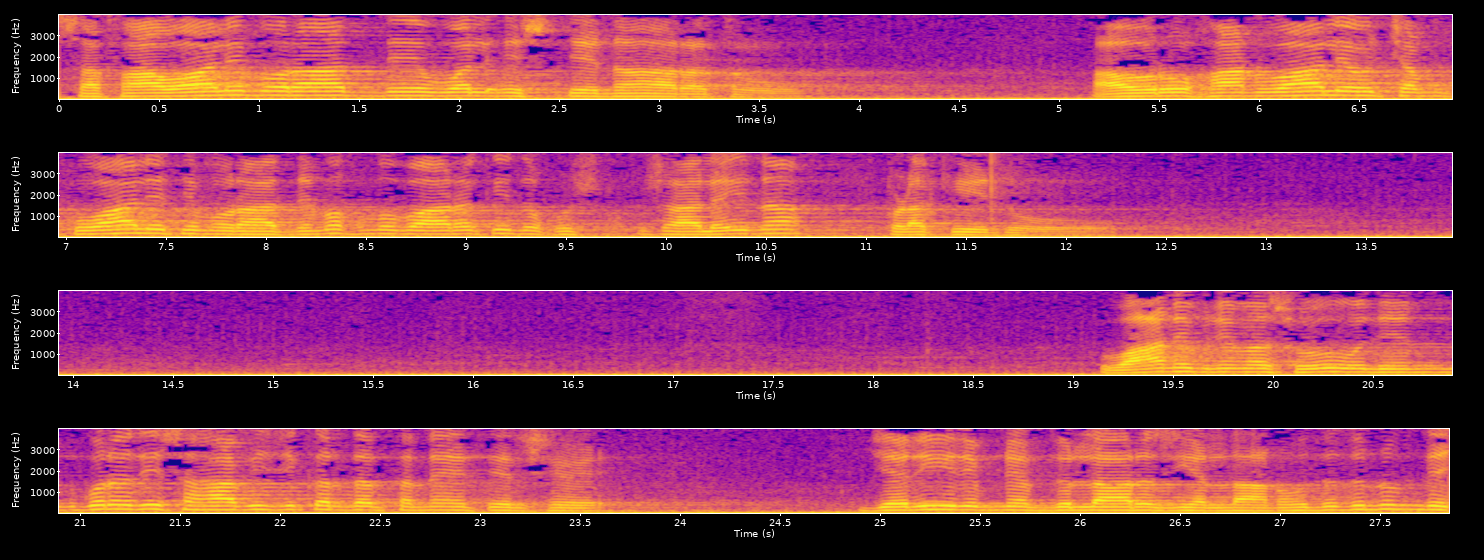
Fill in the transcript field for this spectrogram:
صفاوال مراد دی ول استنارتو او روخانوال او چمکوال ته مراد دی مخ مبارک د خوشحالینا پړکی دو وان ابن مسعود ګور دي صحابي ذکر درته نه تیر شوی جرير ابن عبد الله رضی الله عنه د دنوم د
